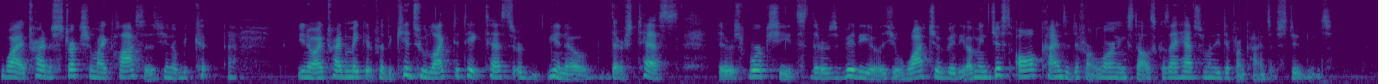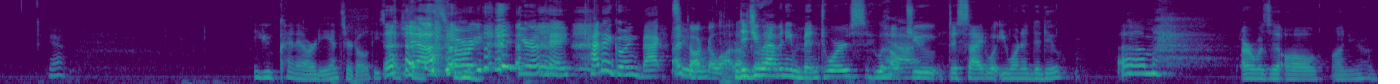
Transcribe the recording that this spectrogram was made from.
why I try to structure my classes. You know, because you know, I try to make it for the kids who like to take tests, or you know, there's tests, there's worksheets, there's videos. You watch a video. I mean, just all kinds of different learning styles because I have so many different kinds of students. Yeah. You kind of already answered all these questions. Yeah, sorry. You're okay. Kind of going back to. I talk a lot. I'm Did you have any mentors who helped you decide what you wanted to do, Um, or was it all on your own?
